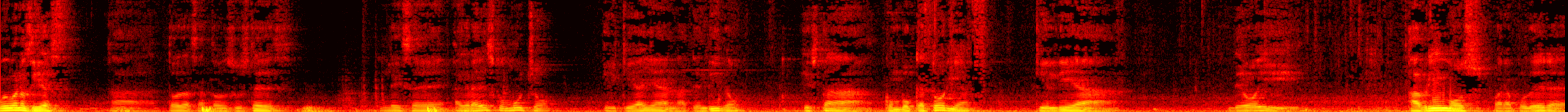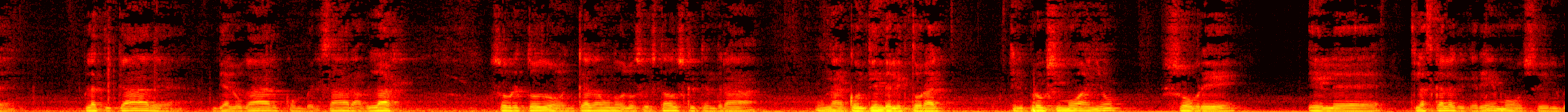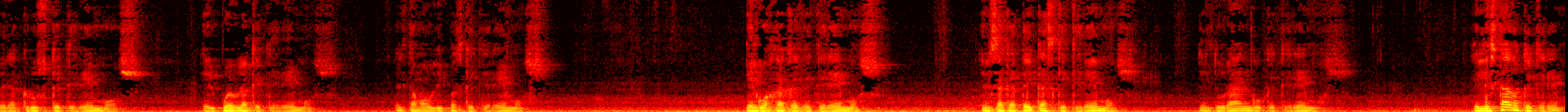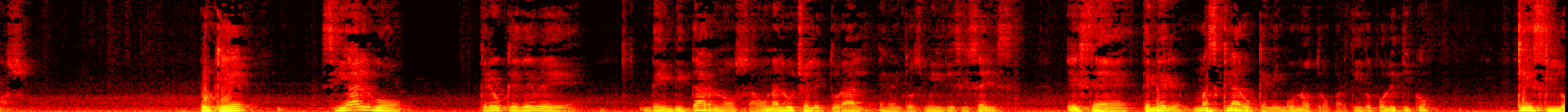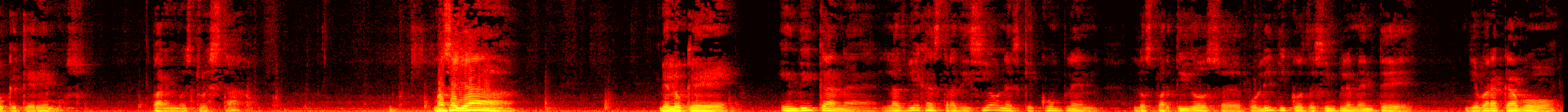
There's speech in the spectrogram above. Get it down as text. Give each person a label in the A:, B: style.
A: Muy buenos días a todas, a todos ustedes. Les eh, agradezco mucho el que hayan atendido esta convocatoria que el día de hoy abrimos para poder eh, platicar, eh, dialogar, conversar, hablar, sobre todo en cada uno de los estados que tendrá una contienda electoral el próximo año sobre el Tlaxcala que queremos, el Veracruz que queremos, el Puebla que queremos, el Tamaulipas que queremos, el Oaxaca que queremos, el Zacatecas que queremos, el Durango que queremos, el Estado que queremos. Porque si algo creo que debe de invitarnos a una lucha electoral en el 2016, es eh, tener más claro que ningún otro partido político qué es lo que queremos para nuestro Estado. Más allá de lo que indican eh, las viejas tradiciones que cumplen los partidos eh, políticos de simplemente llevar a cabo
